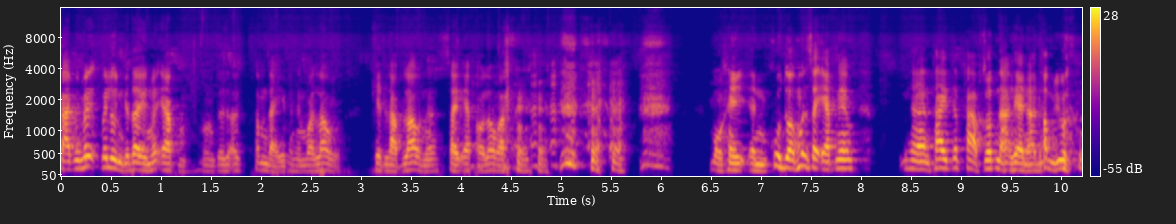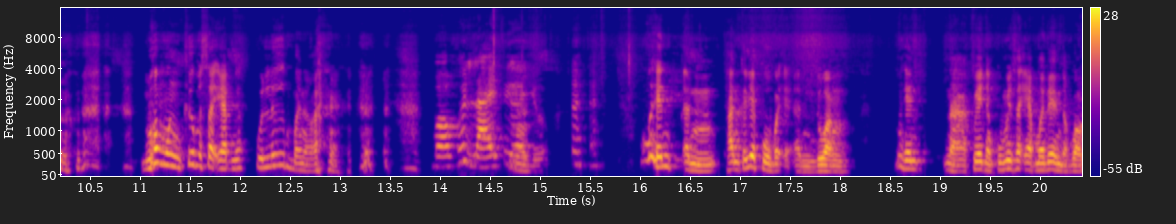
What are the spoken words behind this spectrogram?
กลายเป็นไม่ไม่รุ่นก็ได้ไม่แอปอืมแต่เอาทำไหนเป็นว่าเล่าเคล็ดลับเล่านะใส่แอปเอาแล้วว่าบอกให้อันกู้ดวงมันใส่แอปเนี่ย งานไทยจะภาพสดหนาแหล่หนาดำอยู่ดวงมึงคือมาใส่แอปเนี่ยกูลืมไปนะว่าบอกคนหลายเถื่ออยู่ไม่เห็นอันทันเขาจะปลูกไปอันดวงไม่เห็นหนาเฟซอย่างกูไม่ใส่แอปมาเด่นแต่บอก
